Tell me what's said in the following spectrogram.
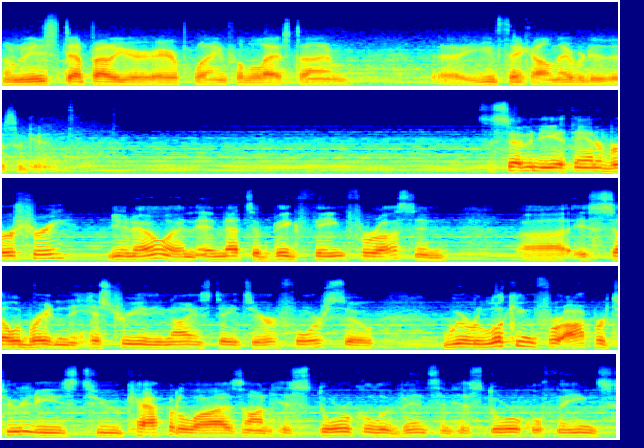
When you step out of your airplane for the last time, uh, you think, I'll never do this again. It's the 70th anniversary, you know, and, and that's a big thing for us, and uh, is celebrating the history of the United States Air Force. So we're looking for opportunities to capitalize on historical events and historical things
